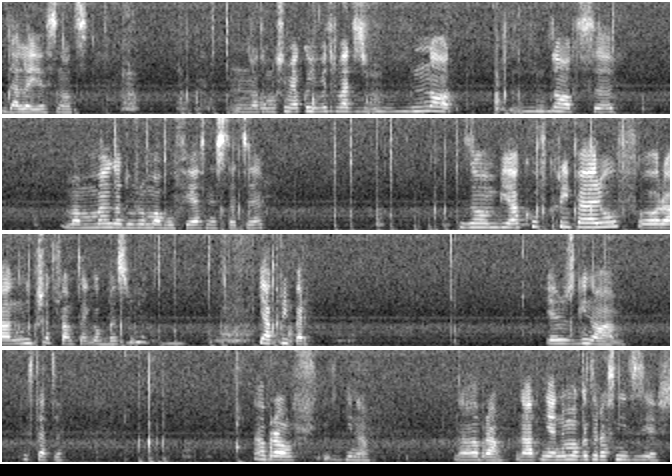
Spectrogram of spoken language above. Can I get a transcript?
dalej jest noc. No to musimy jakoś wytrwać w no, w nocy. Mam mega dużo mobów jest, niestety. Zombiaków, creeperów. O ran, nie przetrwam tego bez... Ja, creeper. Ja już zginąłem. Niestety. Dobra, już zginę. No dobra, nawet nie, nie mogę teraz nic zjeść.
